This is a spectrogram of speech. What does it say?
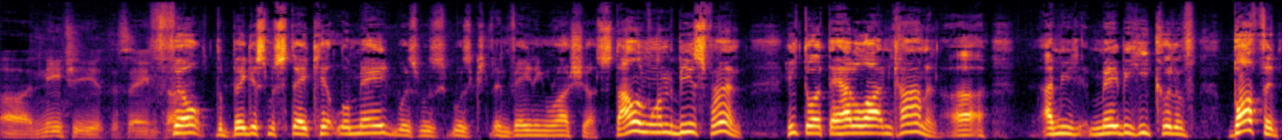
uh, Nietzsche at the same time. Phil, the biggest mistake Hitler made was, was, was invading Russia. Stalin wanted to be his friend. He thought they had a lot in common. Uh, I mean, maybe he could have buffered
